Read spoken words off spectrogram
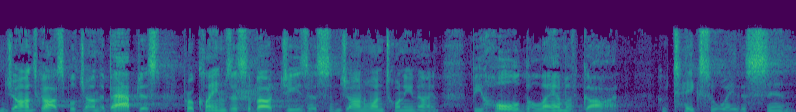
In John's Gospel, John the Baptist proclaims this about Jesus in John 1:29. Behold the Lamb of God who takes away the sin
